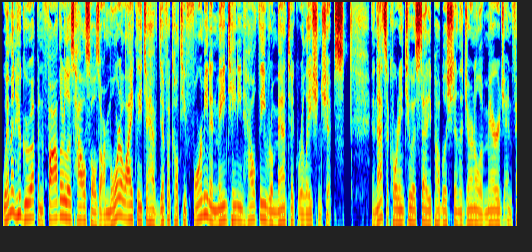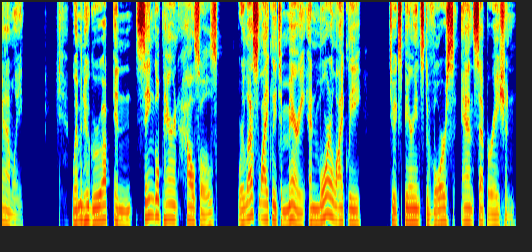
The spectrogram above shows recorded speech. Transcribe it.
Women who grew up in fatherless households are more likely to have difficulty forming and maintaining healthy romantic relationships. And that's according to a study published in the Journal of Marriage and Family. Women who grew up in single parent households were less likely to marry and more likely to experience divorce and separation.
